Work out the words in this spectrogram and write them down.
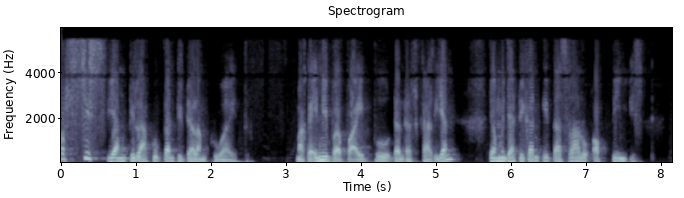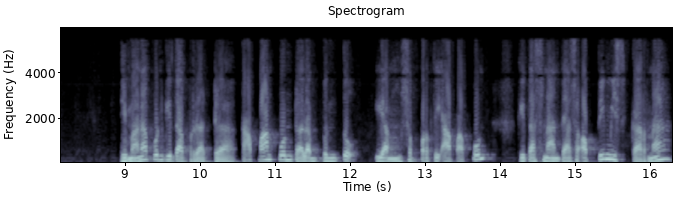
persis yang dilakukan di dalam gua itu. Maka ini Bapak Ibu dan sekalian yang menjadikan kita selalu optimis di mana pun kita berada, kapan pun dalam bentuk yang seperti apa pun, kita senantiasa optimis karena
